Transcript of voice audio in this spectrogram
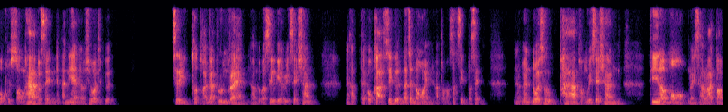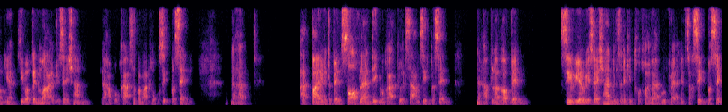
6.25เปอร์เซ็นต์เนี่ย อันเนี้ยเราเชื่อว่าจะเกิดเศรษฐกิจถดถอยแบบรุนแรงนะครับหรือว่า severe recession นะครับ แต่โอกาสที่จะเกิดน่าจะน้อยนะครับ ประมาณสัก 10%นะเพราะฉะนั้นโดยสรุปภาพของ recession ที่เรามองในสหรัฐตอนนี้คิดว่าเป็น mild recession นะครับโอกาสสักประมาณ 60%นะครับถัดไปก็จะเป็น soft landing โอกาสเกิด 30%นะครับแล้วก็เป็น severe recession หรือเศรษฐกิจถดถอยแบบรุนแรงสัก 10%น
